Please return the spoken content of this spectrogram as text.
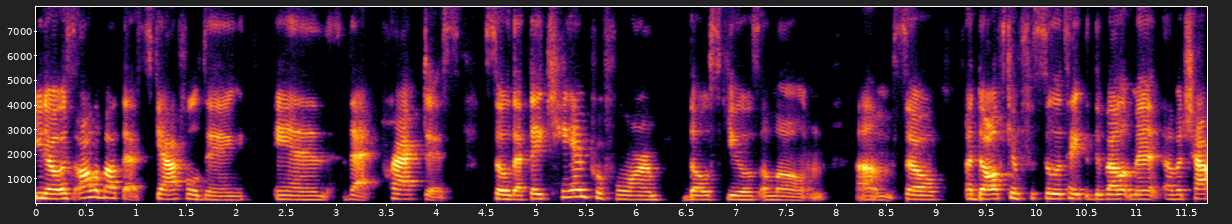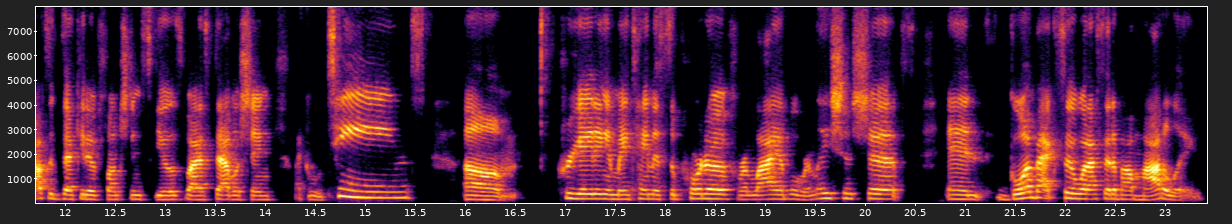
You know, it's all about that scaffolding and that practice so that they can perform those skills alone. Um, so adults can facilitate the development of a child's executive functioning skills by establishing like routines, um, creating and maintaining supportive, reliable relationships. And going back to what I said about modeling,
